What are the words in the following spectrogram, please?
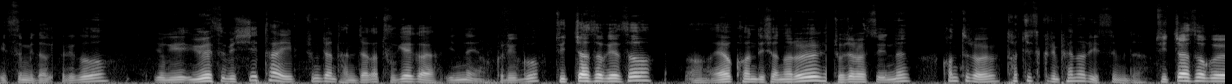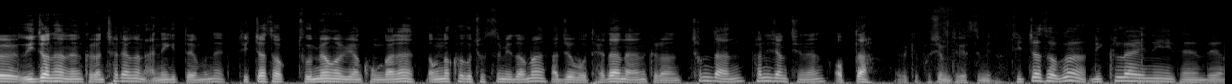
있습니다. 그리고 여기 USB-C 타입 충전 단자가 두 개가 있네요. 그리고 뒷좌석에서 어, 에어 컨디셔너를 조절할 수 있는 컨트롤 터치스크린 패널이 있습니다. 뒷좌석을 의존하는 그런 차량은 아니기 때문에 뒷좌석 두 명을 위한 공간은 넉넉하고 좋습니다만 아주 뭐 대단한 그런 첨단 편의 장치는 없다 이렇게 보시면 되겠습니다. 뒷좌석은 리클라인이 되는데요.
